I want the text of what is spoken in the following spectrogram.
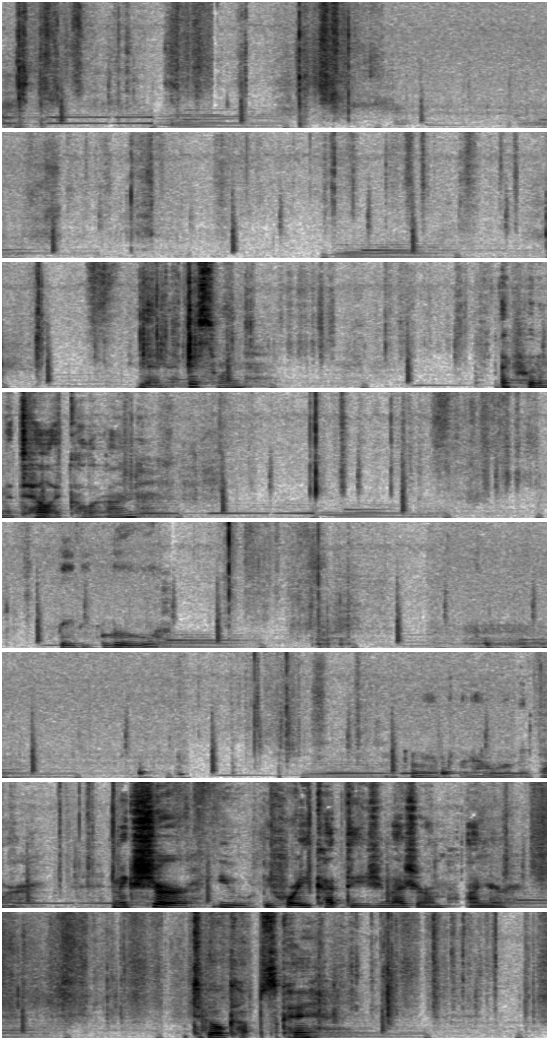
Then this one, I put a metallic color on. Baby blue. Make sure you, before you cut these, you measure them on your to-go cups, okay?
